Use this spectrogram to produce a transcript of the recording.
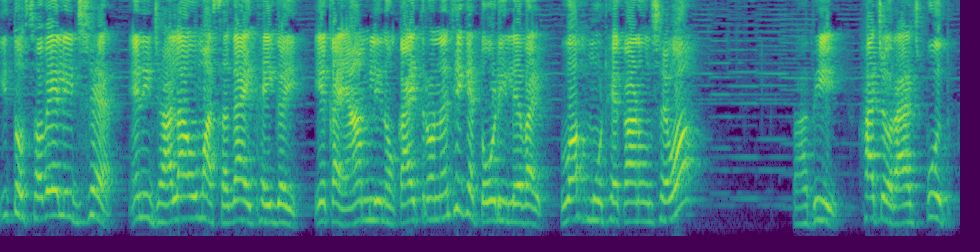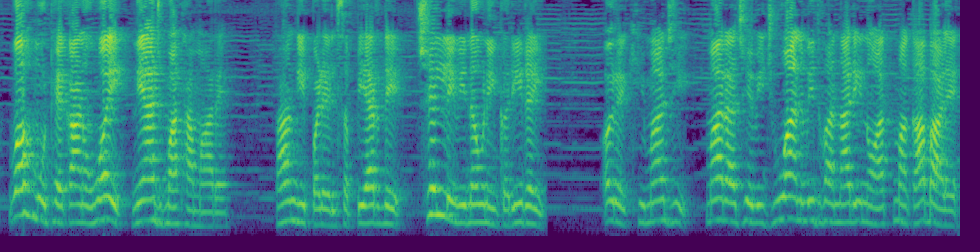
ઈ તો સવેલી જ છે. એની ઝાલાઓમાં સગાઈ થઈ ગઈ. એ કાંઈ આમલીનો કાયતરો નથી કે તોડી લેવાય? વહમું ઠેકાણું છે હો. ભાભી, હાચો રાજપૂત. વહમું ઠેકાણું હોય, ન્યા જ માથા મારે. ભાંગી પડેલ સપિયાર દે છેલ્લી વિનવણી કરી રહી. અરે ખીમાજી, મારા જેવી જુવાન વિધવા નારીનો આત્મા કાબાળે.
